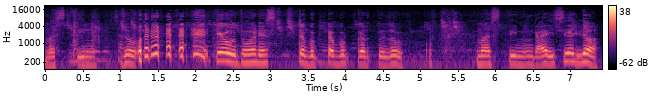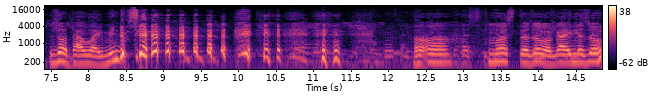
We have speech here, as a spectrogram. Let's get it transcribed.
મસ્તીનું. જો, કેવું ધોળે ટબક ટબક કરતું, જો. મસ્તીની ગાય છે. લો જો, ધાવાય, મીંડું છે. મસ્ત જોવો ગાયને જો.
